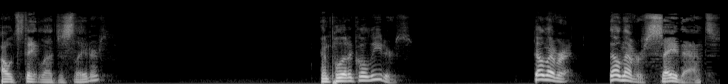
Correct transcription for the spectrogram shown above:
outstate legislators and political leaders. They'll never they'll never say that.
